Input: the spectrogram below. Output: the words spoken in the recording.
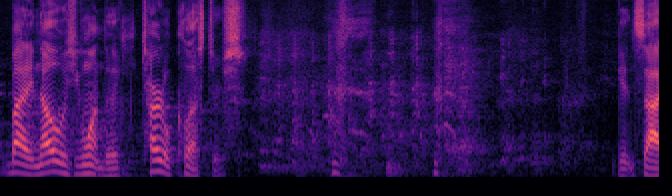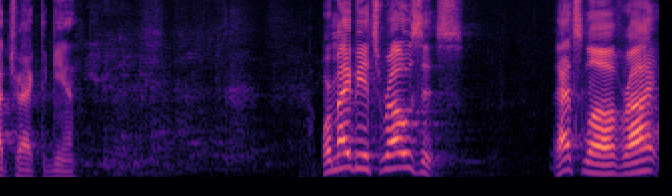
Everybody knows you want the turtle clusters. Getting sidetracked again. Or maybe it's roses. That's love, right?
